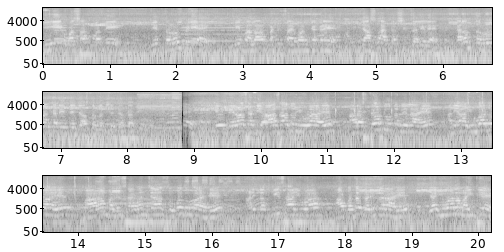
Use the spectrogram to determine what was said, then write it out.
जी वसाहतमध्ये जी तरुण पिढी आहे ती बालाराम पाटील साहेबांच्याकडे जास्त आकर्षित झालेली आहे. कारण तरुणांकडे ते जास्त लक्ष देतात. हे मिळवण्यासाठी आज हा जो युवा आहे हा रस्त्यावरती उतरलेला आहे आणि हा युवा जो आहे बाराम पाटील साहेबांच्या सोबत उभा आहे. आणि नक्कीच हा युवा हा बदल घडवणार आहे. या युवाला माहिती आहे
